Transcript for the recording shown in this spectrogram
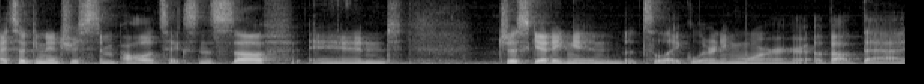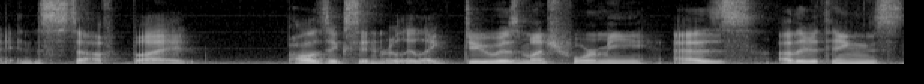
i took an interest in politics and stuff and just getting into like learning more about that and stuff but politics didn't really like do as much for me as other things.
